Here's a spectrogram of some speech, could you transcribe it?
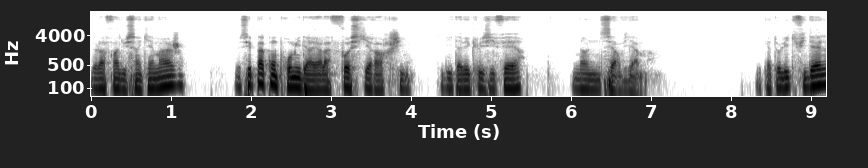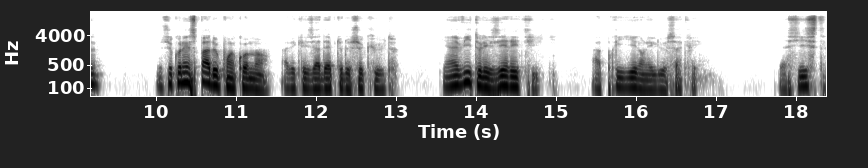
de la fin du cinquième âge, ne s'est pas compromis derrière la fausse hiérarchie qui dit avec Lucifer non serviam. Les catholiques fidèles ne se connaissent pas de point commun avec les adeptes de ce culte, qui invitent les hérétiques à prier dans les lieux sacrés, qui assistent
